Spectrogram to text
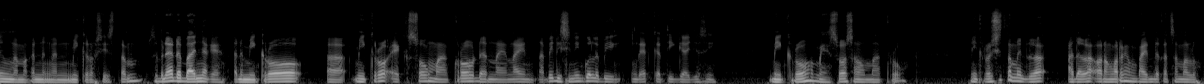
yang dinamakan dengan mikrosistem. Sebenarnya ada banyak ya. Ada mikro, eh, mikro, ekso, makro dan lain-lain. Tapi di sini gue lebih ngeliat ketiga aja sih. Mikro, meso sama makro. Mikrosistem adalah adalah orang-orang yang paling dekat sama lo.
